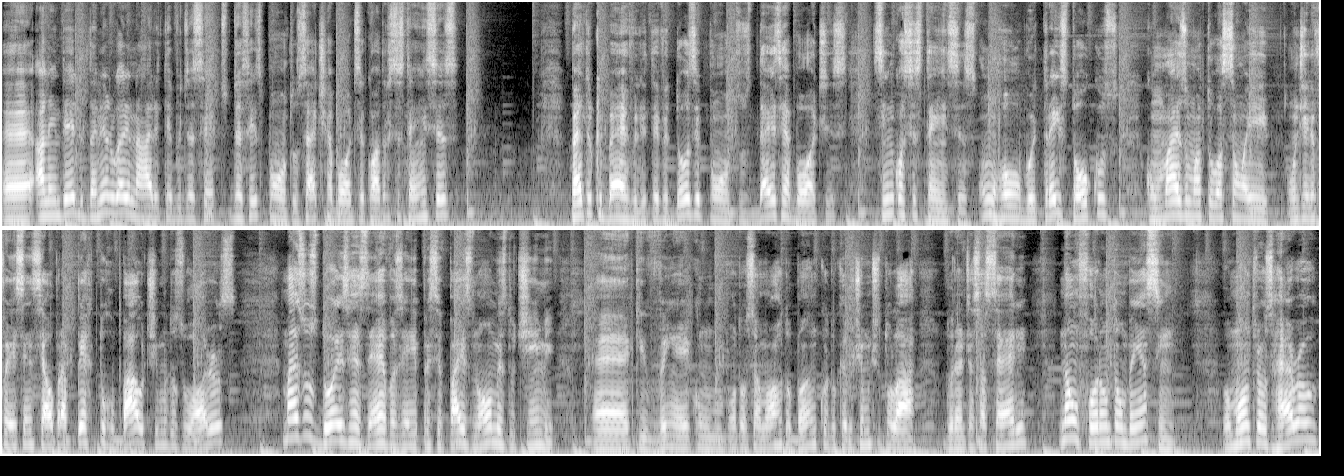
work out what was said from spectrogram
É, além dele, Danilo Garinari teve 16, 16 pontos, 7 rebotes e 4 assistências. Patrick Beverly teve 12 pontos, 10 rebotes, 5 assistências, 1 roubo e 3 tocos, com mais uma atuação aí onde ele foi essencial para perturbar o time dos Warriors. Mas os dois reservas e aí principais nomes do time, é, que vem aí com pontuação maior do banco do que do time titular durante essa série, não foram tão bem assim. O Montrose Harrell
